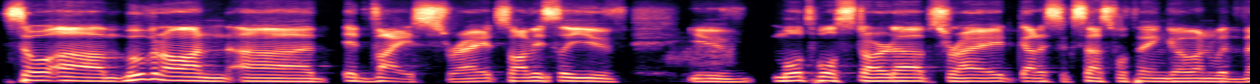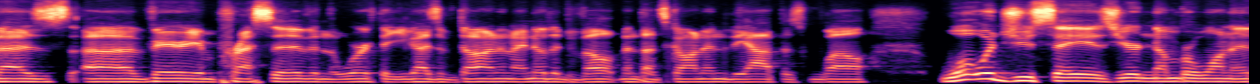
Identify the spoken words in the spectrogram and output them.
So um, moving on uh, advice advice, right? So obviously you've you've multiple startups, right? Got a successful thing going with Vezt. Uh, very impressive in the work that you guys have done, and I know the development that's gone into the app as well. What would you say is your number one uh,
